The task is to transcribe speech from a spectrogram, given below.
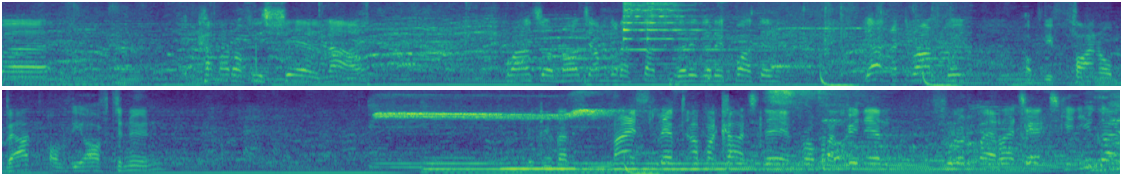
uh, come out of his shell now. France or not, I'm going to start very, very fast. And yeah, that round's going. of the final bout of the afternoon. Nice left uppercut there from Rafinel, followed by right hand. Can you guys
